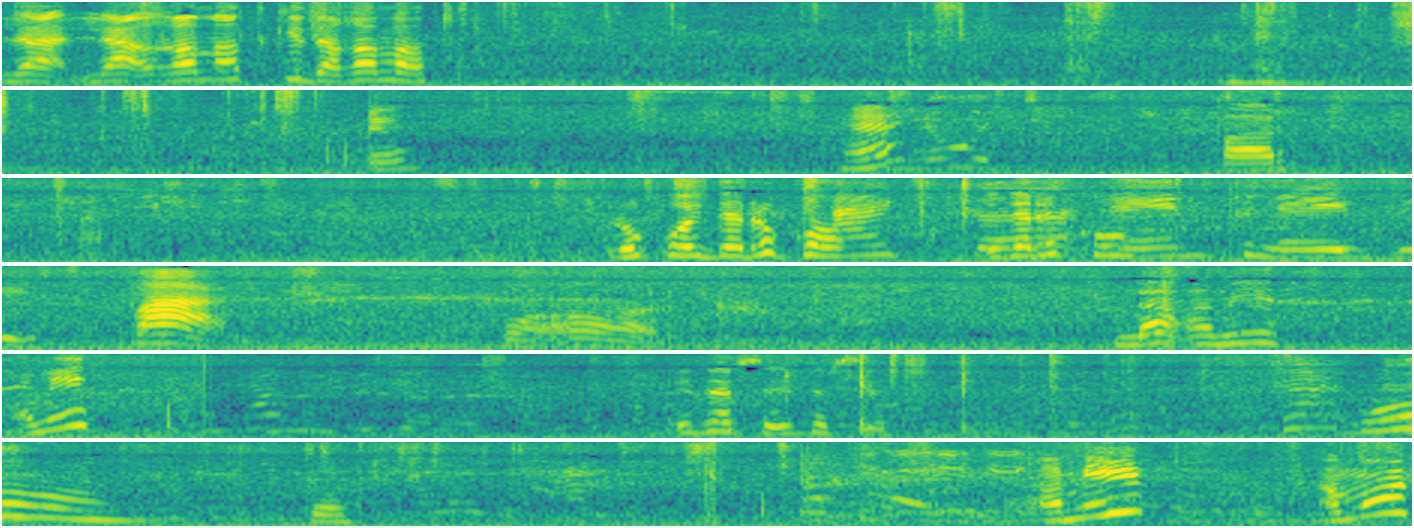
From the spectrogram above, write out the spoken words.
لا لا غلط كده غلط. ها؟ بارك. ركو إيه اذا ركو؟ اذا إيه ركو؟ بارك. بارك. لا أمير. أمير؟ إيه ادرس ادرس واو dito. Amir? Amor?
